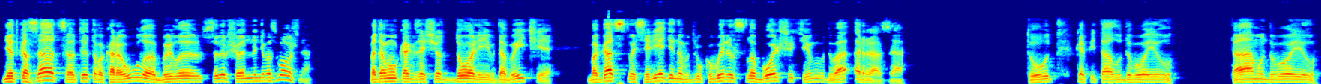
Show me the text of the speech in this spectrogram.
Не отказаться от этого караула было совершенно невозможно, потому как за счет доли в добыче богатство середина вдруг выросло больше, чем в два раза. Тут капитал удвоил, там удвоил.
